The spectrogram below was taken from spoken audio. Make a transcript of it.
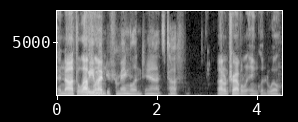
and not the left Well, you lane. might be from England. Yeah, it's tough. I don't travel to England, Will.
